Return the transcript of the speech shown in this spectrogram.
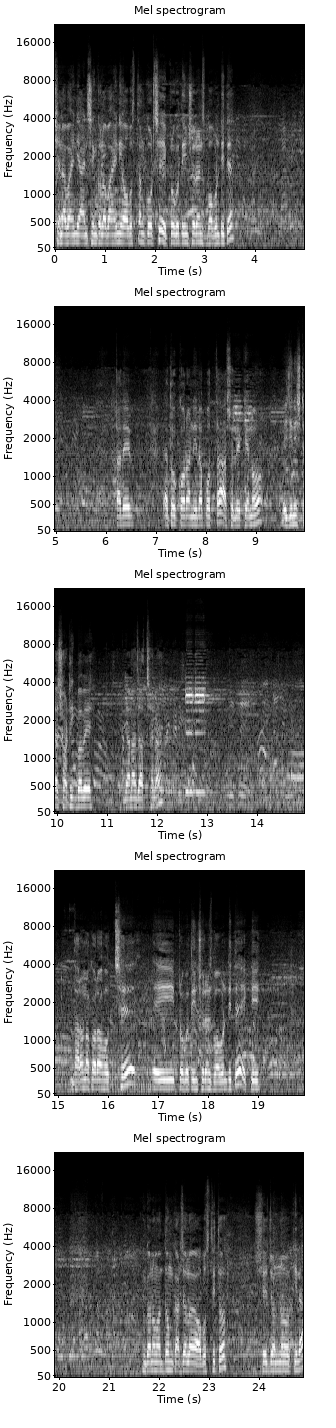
সেনাবাহিনী আইন শৃঙ্খলা বাহিনী অবস্থান করছে এই প্রগতি ইন্স্যুরেন্স ভবনটিতে। তাদের এত কড়া নিরাপত্তা আসলে কেন? এই জিনিসটা সঠিকভাবে জানা যাচ্ছে না। ধারণা করা হচ্ছে এই প্রগতি ইন্স্যুরেন্স ভবনটিতে একটি গণমাধ্যম কার্যালয় অবস্থিত। সেজন্য কিনা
